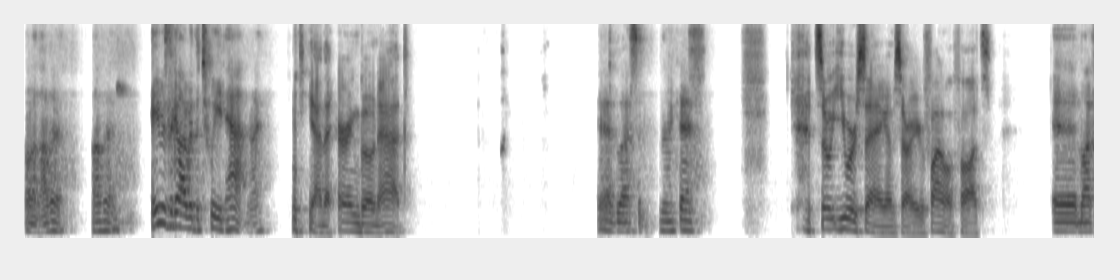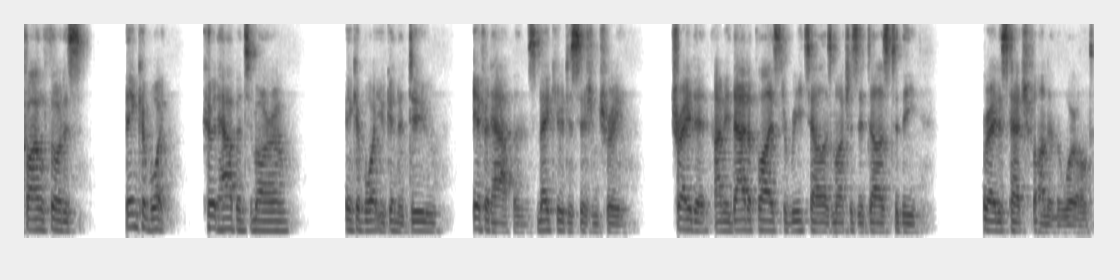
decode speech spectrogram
Oh, I love it. Love it. He was the guy with the tweed hat, right? yeah, the herringbone hat. Yeah, bless him. Okay. So you were saying, I'm sorry, your final thoughts. Uh, my final thought is think of what could happen tomorrow Think of what you're going to do if it happens. Make your decision tree. Trade it. I mean, that applies to retail as much as it does to the greatest hedge fund in the world.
